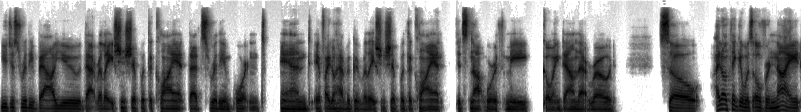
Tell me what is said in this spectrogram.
you just really value that relationship with the client, that's really important. And if I don't have a good relationship with the client, it's not worth me going down that road. So I don't think it was overnight,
